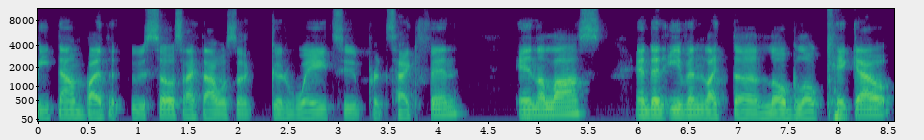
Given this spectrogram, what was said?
beatdown by the Usos, I thought was a good way to protect Finn in a loss. And then even like the low blow kick out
